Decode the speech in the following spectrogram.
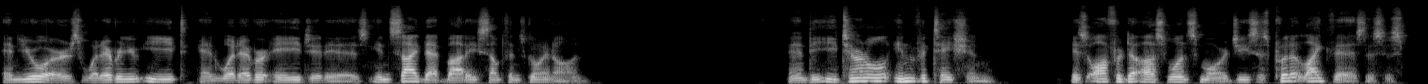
And yours, whatever you eat and whatever age it is, inside that body, something's going on. And the eternal invitation is offered to us once more. Jesus put it like this. This is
